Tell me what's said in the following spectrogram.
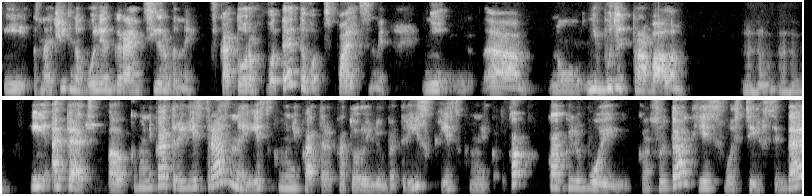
и значительно более гарантированные, в которых вот это вот с пальцами не, а, ну, не будет провалом. И опять, э, коммуникаторы есть разные, есть коммуникаторы, которые любят риск, есть коммуникаторы, как, как любой консультант, есть свой стиль всегда,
